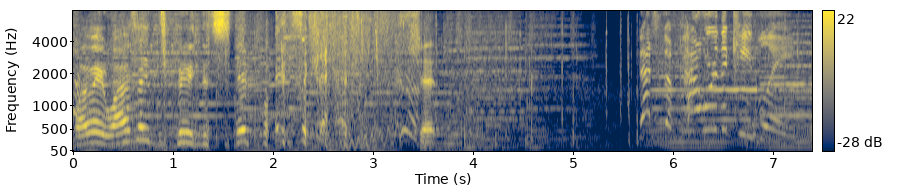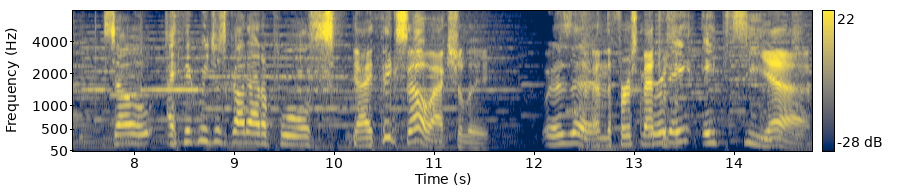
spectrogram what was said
wait, wait, why was I doing the Cid voice again? Shit. So I think we just got out of pools. Yeah, I think so actually. What is it? And the first match We're was eight, eighth seed. yeah.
